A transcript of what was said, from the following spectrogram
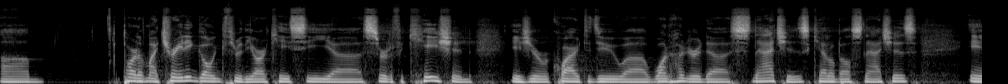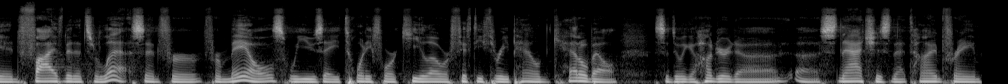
Um, part of my training going through the RKC uh, certification is you're required to do uh, 100 uh, snatches, kettlebell snatches, in five minutes or less. And for, for males, we use a 24 kilo or 53 pound kettlebell. So doing 100 uh, uh, snatches in that time frame,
